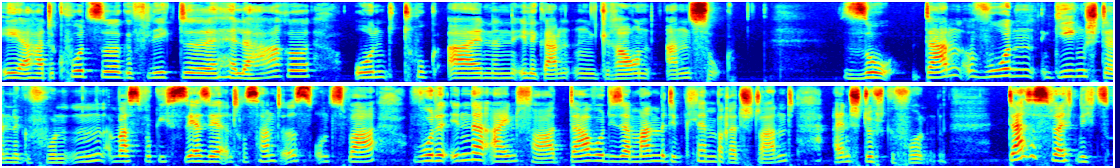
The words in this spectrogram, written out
Er hatte kurze, gepflegte, helle Haare und trug einen eleganten grauen Anzug. So, dann wurden Gegenstände gefunden, was wirklich sehr, sehr interessant ist. Und zwar wurde in der Einfahrt, da wo dieser Mann mit dem Klemmbrett stand, ein Stift gefunden. Das ist vielleicht nichts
